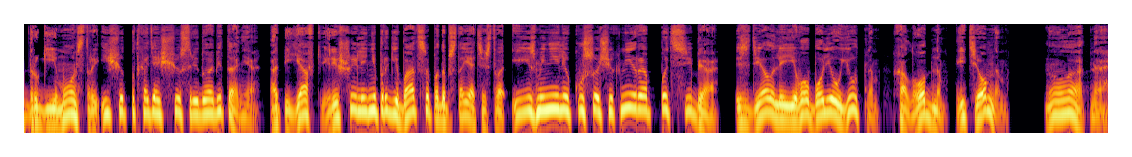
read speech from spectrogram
Другие монстры ищут подходящую среду обитания, а пиявки решили не прогибаться под обстоятельства и изменили кусочек мира под себя, сделали его более уютным, холодным и темным. «Ну ладно,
